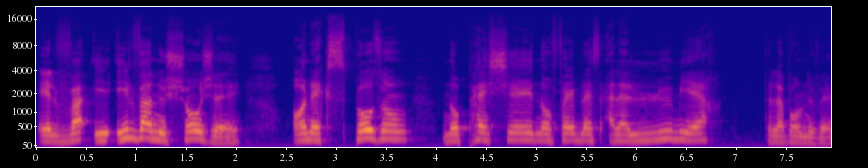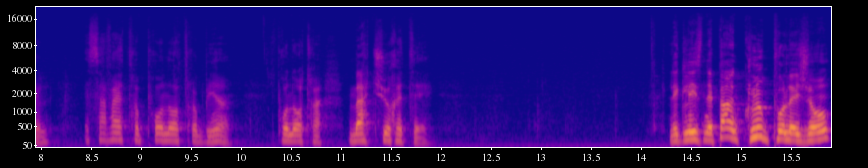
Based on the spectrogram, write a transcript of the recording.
Il va, il, va nous changer en exposant nos péchés, nos faiblesses à la lumière de la bonne nouvelle. Et ça va être pour notre bien, pour notre maturité. L'Église n'est pas un club pour les gens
